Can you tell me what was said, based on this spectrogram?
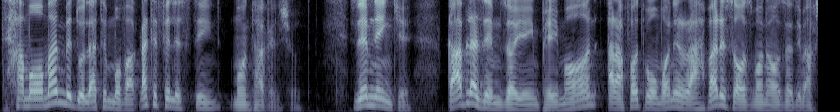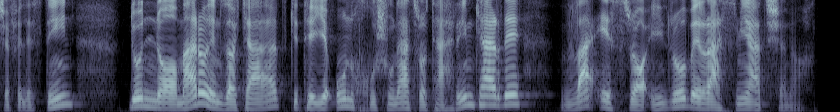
تماما به دولت موقت فلسطین منتقل شد. ضمن اینکه قبل از امضای این پیمان عرفات به عنوان رهبر سازمان آزادی بخش فلسطین دو نامه رو امضا کرد که طی اون خشونت رو تحریم کرده و اسرائیل رو به رسمیت شناخت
